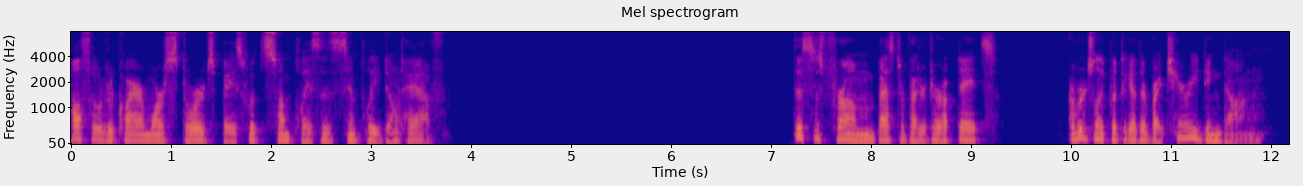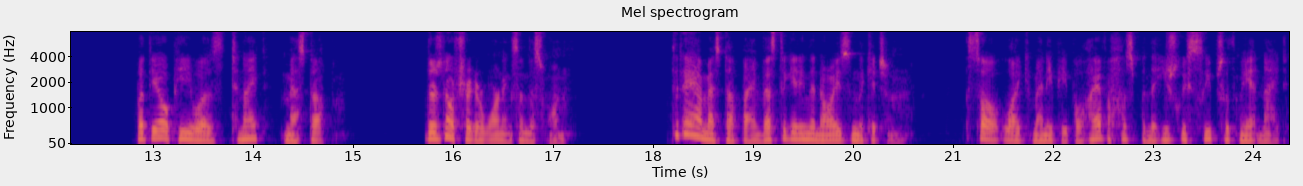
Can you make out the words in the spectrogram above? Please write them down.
also would require more storage space, which some places simply don't have. This is from Best of Editor Updates, originally put together by Cherry Ding Dong. But the OP was Tonight Messed Up. There's no trigger warnings on this one. Today I messed up by investigating the noise in the kitchen. So, like many people, I have a husband that usually sleeps with me at night.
